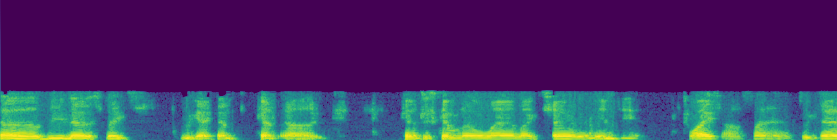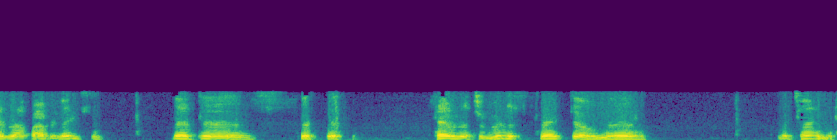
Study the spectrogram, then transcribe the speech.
uh, the United States. We got con- con- uh, countries coming online like China and India, twice our size, three times our population, that uh, having a tremendous effect on uh, the climate.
